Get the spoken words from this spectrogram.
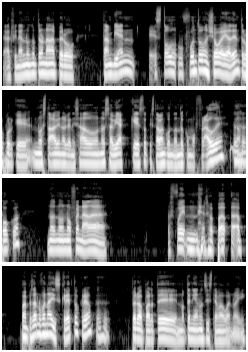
al final no encontraron nada, pero también es todo, fue un- todo un show ahí adentro porque no estaba bien organizado, no sabía qué es lo que estaban contando como fraude Ajá. tampoco. No, no, no fue nada. Fue. Para empezar, no fue nada discreto, creo. Ajá. Pero aparte, no tenían un sistema bueno ahí.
